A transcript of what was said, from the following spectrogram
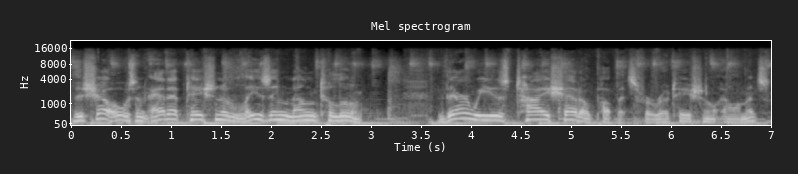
The show was an adaptation of Lazing Nung Tulung. There we used Thai shadow puppets for rotational elements.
